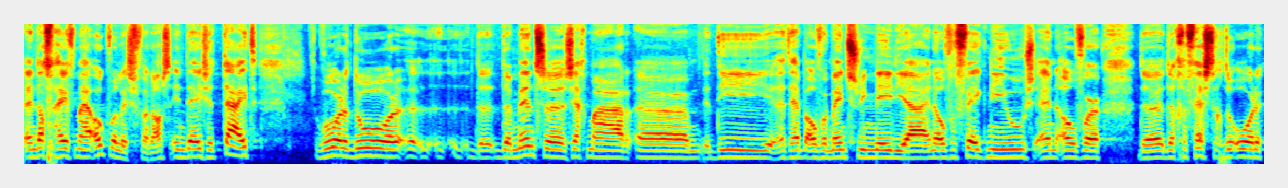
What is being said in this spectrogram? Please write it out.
en dat heeft mij ook wel eens verrast, in deze tijd worden door de, de mensen, zeg maar, die het hebben over mainstream media en over fake news en over de, de gevestigde orde,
